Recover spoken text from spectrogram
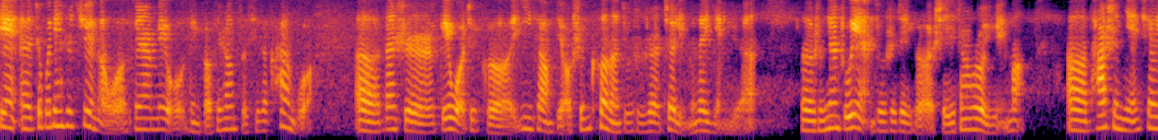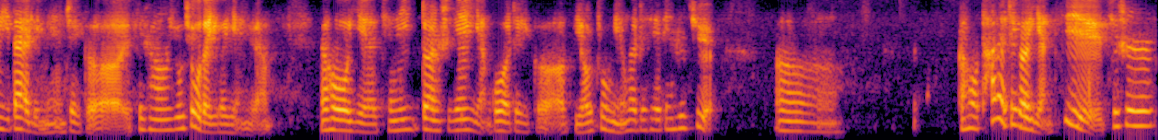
电呃，这部电视剧呢，我虽然没有那个非常仔细的看过，呃，但是给我这个印象比较深刻呢，就是这这里面的演员，呃，首先主演就是这个谁张若昀嘛。呃，他是年轻一代里面这个非常优秀的一个演员，然后也前一段时间演过这个比较著名的这些电视剧，嗯，然后他的这个演技其实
